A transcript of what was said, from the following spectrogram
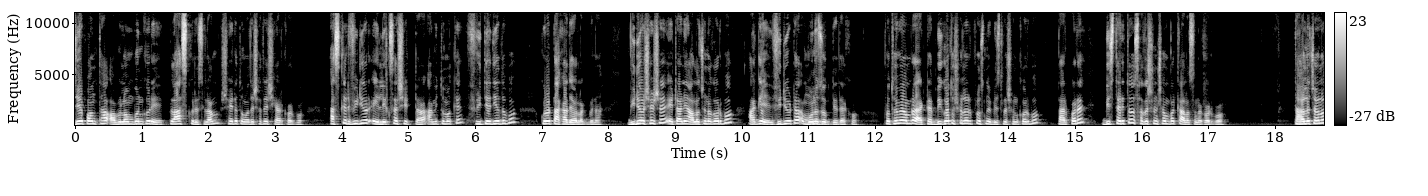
যে পন্থা অবলম্বন করে প্লাস করেছিলাম, সেটা তোমাদের সাথে শেয়ার করব। আজকের ভিডিওর এই লেকচার শিটটা আমি তোমাকে ফ্রিতে দিয়ে দেবো, কোনো টাকা দেওয়া লাগবে না। ভিডিও শেষে এটা নিয়ে আলোচনা করব, আগে ভিডিওটা মনোযোগ দিয়ে দেখো। প্রথমে আমরা একটা বিগত সালের প্রশ্ন বিশ্লেষণ করব, তারপরে বিস্তারিত সাজেশন সম্পর্কে আলোচনা করব। তাহলে চলো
